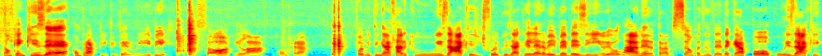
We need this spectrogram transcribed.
Então, quem quiser comprar pipa em Peruíbe, é só ir lá comprar. Foi muito engraçado que o Isaac, a gente foi com o Isaac, ele era bem bebezinho, eu lá, né, na tradução, fazendo. Daqui a pouco, o Isaac.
